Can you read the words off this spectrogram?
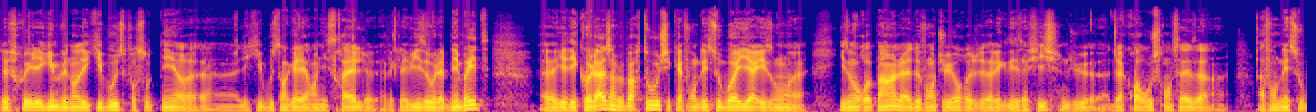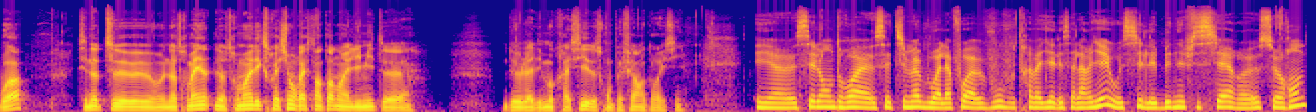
de fruits et légumes venant des kibbutz pour soutenir les kibbutz en galère en Israël avec la Viso ou la Bnebrit. Il y a des collages un peu partout. Chez Cafondé-sous-Bois, hier, ils ont, ils ont repeint la devanture avec des affiches du, de la Croix-Rouge française à, à Fontenay-sous-Bois c'est notre, euh, notre, moyen, notre moyen d'expression reste encore dans les limites euh, de la démocratie et de ce qu'on peut faire encore ici. Et c'est l'endroit, cet immeuble où à la fois vous, vous travaillez les salariés, ou aussi les bénéficiaires se rendent.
